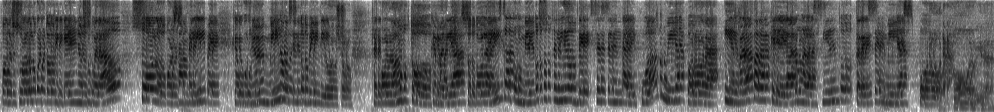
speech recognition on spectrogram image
por el suelo puertorriqueño, superado solo por San Felipe, que ocurrió en 1928. Recordamos todos que María azotó la isla con vientos sostenidos de 64 millas por hora y ráfagas que llegaron a las 113 millas por hora. ¿Cómo olvidar?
